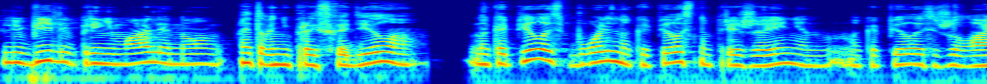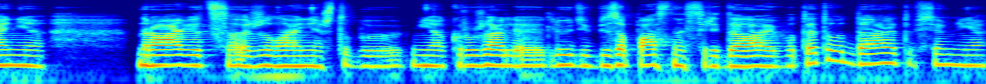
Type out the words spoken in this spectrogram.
любили, принимали, но этого не происходило. Накопилась боль, накопилось напряжение, накопилось желание нравится, желание, чтобы меня окружали люди, безопасная среда. И вот это вот, да, это все меня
